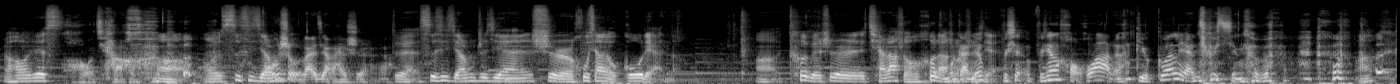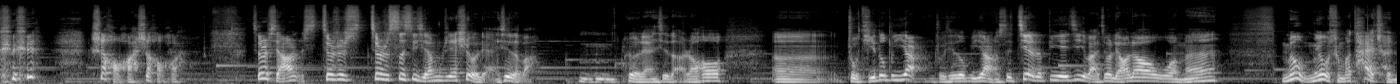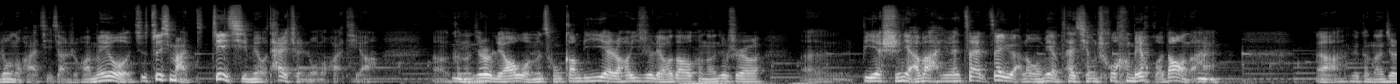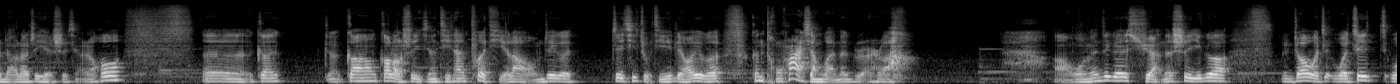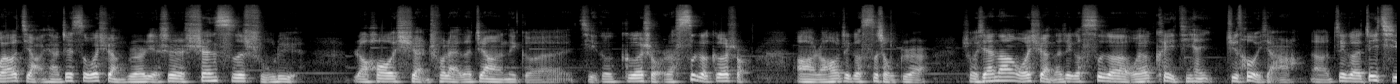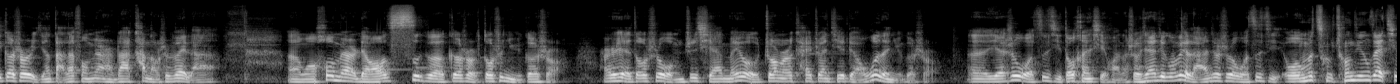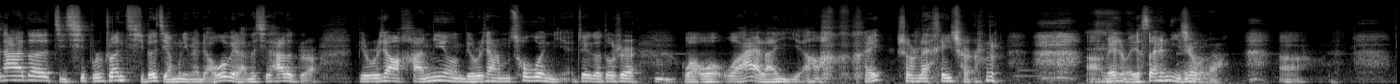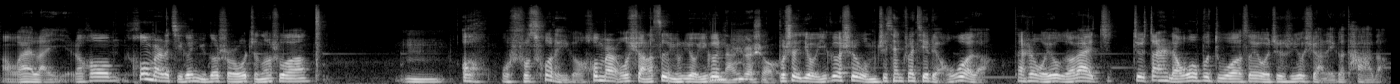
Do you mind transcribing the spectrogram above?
然后这好家伙，啊，我四期节目保守来讲还是对，四期节目之间是互相有勾连的，啊，特别是前两首和后两我感觉不像不像好话呢，有关联就行了吧？啊，是好话，是好话，就是想要，就是就是四期节目之间是有联系的吧，嗯嗯，是有联系的，然后嗯、主题都不一样，主题都不一样，所以借着毕业季吧，就聊聊我们。没有没有什么太沉重的话题，讲实话，没有，就最起码这期没有太沉重的话题啊，啊、可能就是聊我们从刚毕业，然后一直聊到可能就是，呃，毕业十年吧，因为再再远了我们也不太清楚，没活到呢还，啊，那可能就是聊聊这些事情，然后，呃，跟跟刚高老师已经提前破题了，我们这个这期主题聊一个跟童话相关的歌是吧？啊，我们这个选的是一个，你知道我这我这我要讲一下，这次我选歌也是深思熟虑，然后选出来的这样那个几个歌手的四个歌手啊，然后这个四首歌。首先呢，我选的这个四个，我要可以提前剧透一下啊啊，这个这期歌手已经打在封面上，大家看到是蔚蓝。嗯，我后面聊四个歌手都是女歌手，而且都是我们之前没有专门开专题聊过的女歌手。呃，也是我自己都很喜欢的。首先，这个蔚蓝就是我自己，我们曾曾经在其他的几期不是专题的节目里面聊过蔚蓝的其他的歌，比如像《寒命》，比如像什么《错过你》，这个都是我我我爱蓝姨啊。嘿，说出来黑称啊，没什么，也算是昵称了啊啊，我爱蓝姨。然后后面的几个女歌手，我只能说，嗯，哦，我说错了一个，后面我选了四个女，有一个男歌手，不是有一个是我们之前专题聊过的。但是我又额外就就，但是聊过不多，所以我就是又选了一个她的，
